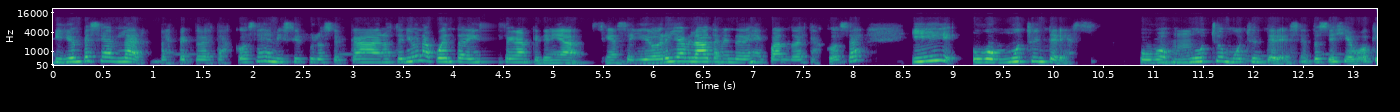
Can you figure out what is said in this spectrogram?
Y yo empecé a hablar respecto de estas cosas en mis círculos cercanos. Tenía una cuenta de Instagram que tenía 100 seguidores y hablaba también de vez en cuando de estas cosas y hubo mucho interés. Hubo mucho, mucho interés. Entonces dije, ok,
